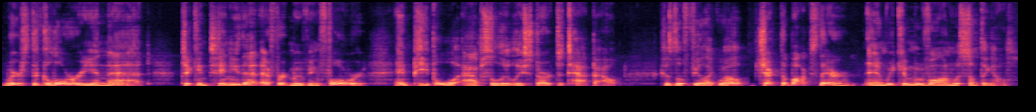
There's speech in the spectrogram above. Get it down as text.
Where's the glory in that to continue that effort moving forward? And people will absolutely start to tap out because they'll feel like, well, check the box there and we can move on with something else.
